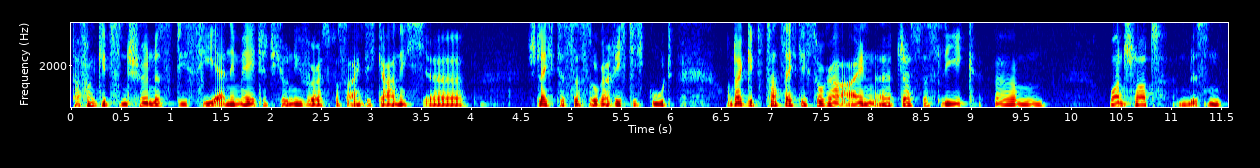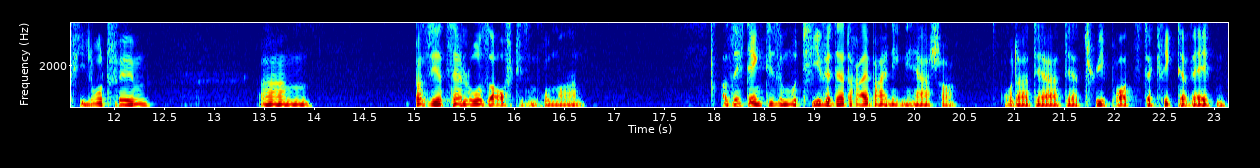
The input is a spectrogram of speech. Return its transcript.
Davon gibt's ein schönes DC Animated Universe, was eigentlich gar nicht äh, schlecht ist, das ist sogar richtig gut. Und da gibt's tatsächlich sogar ein äh, Justice League ähm, One-Shot, ist ein Pilotfilm, ähm, basiert sehr lose auf diesem Roman. Also ich denke, diese Motive der dreibeinigen Herrscher oder der, der Treepots, der Krieg der Welten,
